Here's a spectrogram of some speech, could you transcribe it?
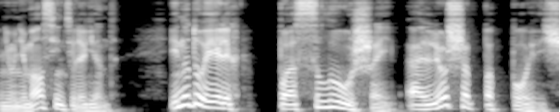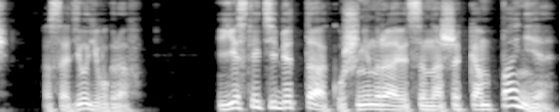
не унимался интеллигент. И на дуэлях «Послушай, Алеша Попович», — осадил его граф, «если тебе так уж не нравится наша компания,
